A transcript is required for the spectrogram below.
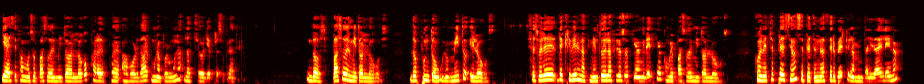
y a ese famoso paso del mito al logos para después abordar una por una las teorías presocráticas. 2. Paso del mito al logos. 2.1. Mito y logos. Se suele describir el nacimiento de la filosofía en Grecia como el paso del mito al logos. Con esta expresión se pretende hacer ver que la mentalidad helena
